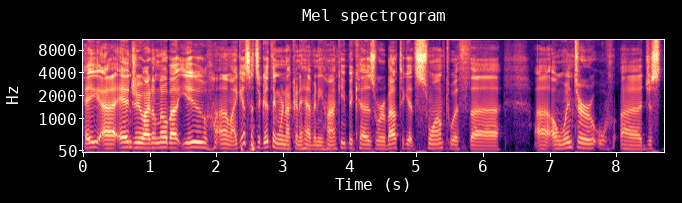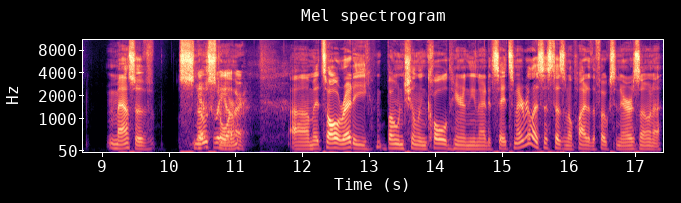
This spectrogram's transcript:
Hey, uh, Andrew, I don't know about you. Um, I guess it's a good thing we're not going to have any hockey because we're about to get swamped with uh, uh, a winter, uh, just massive snowstorm. Yes. Um, it's already bone chilling cold here in the United States, and I realize this doesn't apply to the folks in Arizona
